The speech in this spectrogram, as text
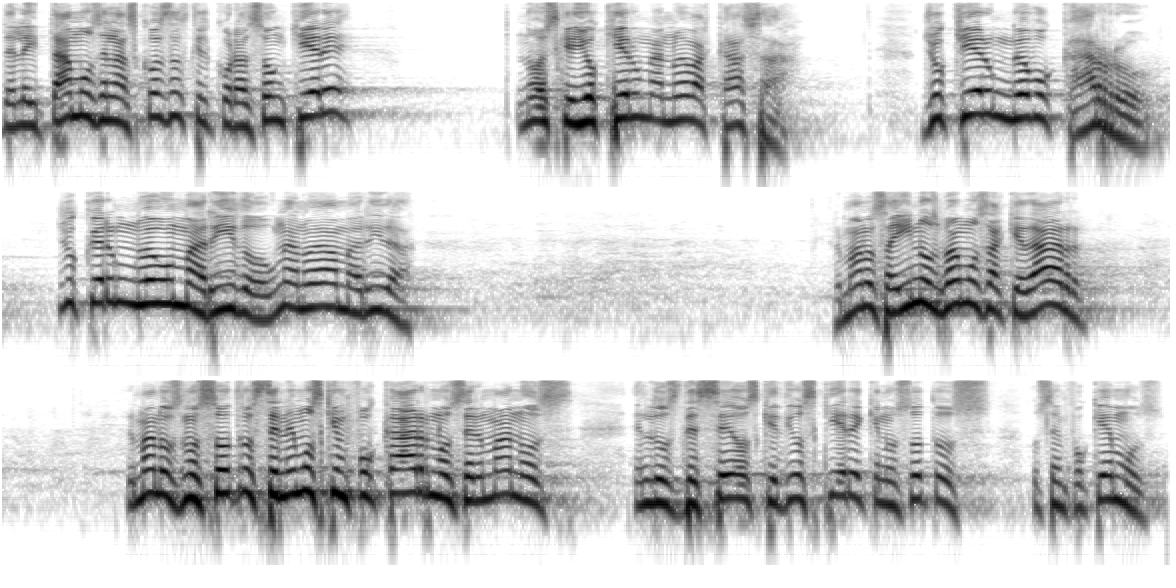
deleitamos en las cosas que el corazón quiere, no es que yo quiero una nueva casa. Yo quiero un nuevo carro. Yo quiero un nuevo marido, una nueva marida. Hermanos, ahí nos vamos a quedar. Hermanos, nosotros tenemos que enfocarnos, hermanos, en los deseos que Dios quiere que nosotros nos enfoquemos.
